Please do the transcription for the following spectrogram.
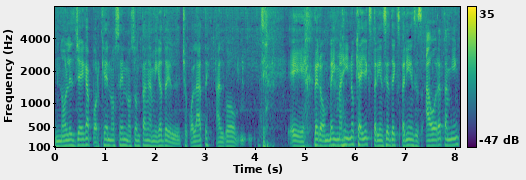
No les llega porque, no sé, no son tan amigas del chocolate, algo... eh, pero me imagino que hay experiencias de experiencias. Ahora también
